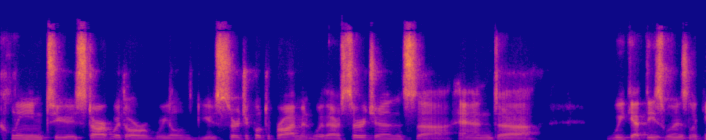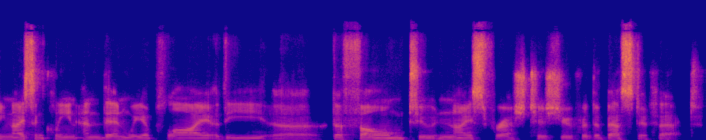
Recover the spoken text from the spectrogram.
clean to start with or we'll use surgical debridement with our surgeons uh, and uh, we get these wounds looking nice and clean and then we apply the uh, the foam to nice fresh tissue for the best effect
